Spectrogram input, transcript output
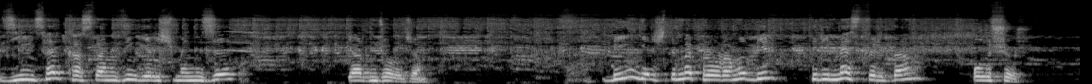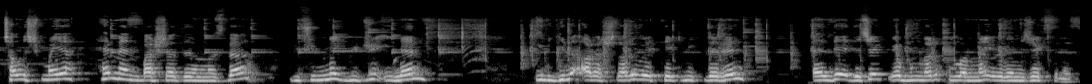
zihinsel kaslarınızın gelişmenizi yardımcı olacağım. Beyin geliştirme programı bir trimester'dan oluşur. Çalışmaya hemen başladığımızda düşünme gücü ile ilgili araçları ve teknikleri elde edecek ve bunları kullanmayı öğreneceksiniz.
